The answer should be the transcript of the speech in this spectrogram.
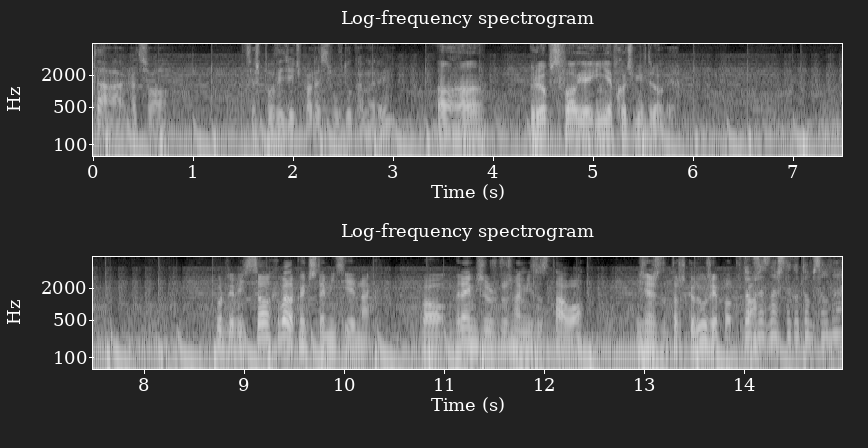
Tak, a co? Chcesz powiedzieć parę słów do kamery? Aha. Rób swoje i nie wchodź mi w drogę. Kurde, wiecie co? Chyba dokończę tę misję jednak. Bo wydaje mi się, że już dużo nam nie zostało. Myślę, że to troszkę dłużej potrwa. Dobrze znasz tego Thompsona?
